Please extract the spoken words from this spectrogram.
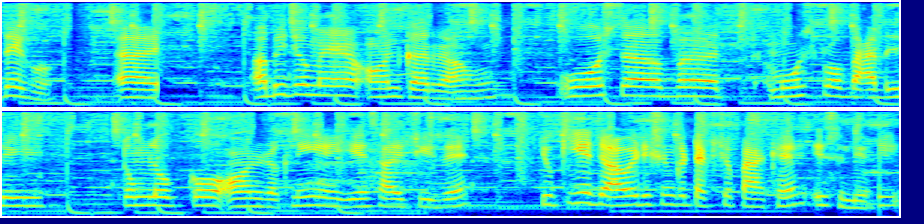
देखो अभी जो मैं ऑन कर रहा हूँ, वो सब मोस्ट प्रोबेबली तुम लोग को ऑन रखनी है, ये सारी चीज़ें, क्योंकि ये जावा एडिशन का टेक्सचर पैक है, इसलिए।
